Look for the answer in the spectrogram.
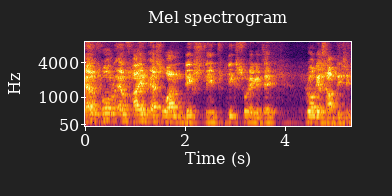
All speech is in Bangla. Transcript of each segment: এল four L five S one ডিক্স স্লিপ ডিক্স সরে গেছে রোগে সাপ দিছে।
